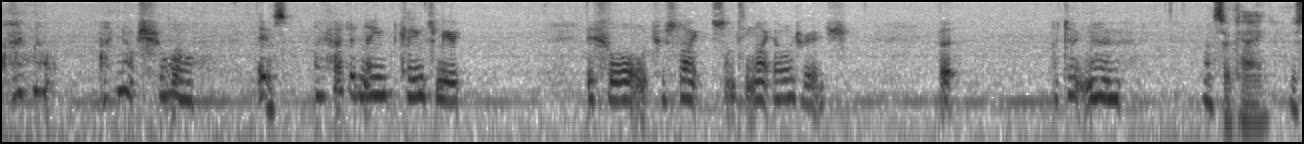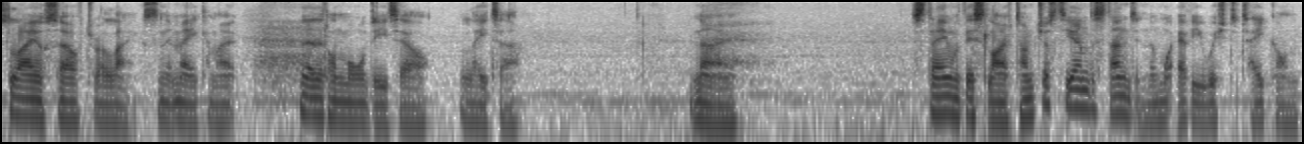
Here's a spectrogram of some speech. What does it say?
I'm not. I'm not sure. It, Yes. I heard a name came to me before, which was like something like Eldridge, but I don't know. That's okay. Just allow yourself to relax and it may come out in a little more detail later. Now, staying with this lifetime, just the understanding and whatever you wish to take on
